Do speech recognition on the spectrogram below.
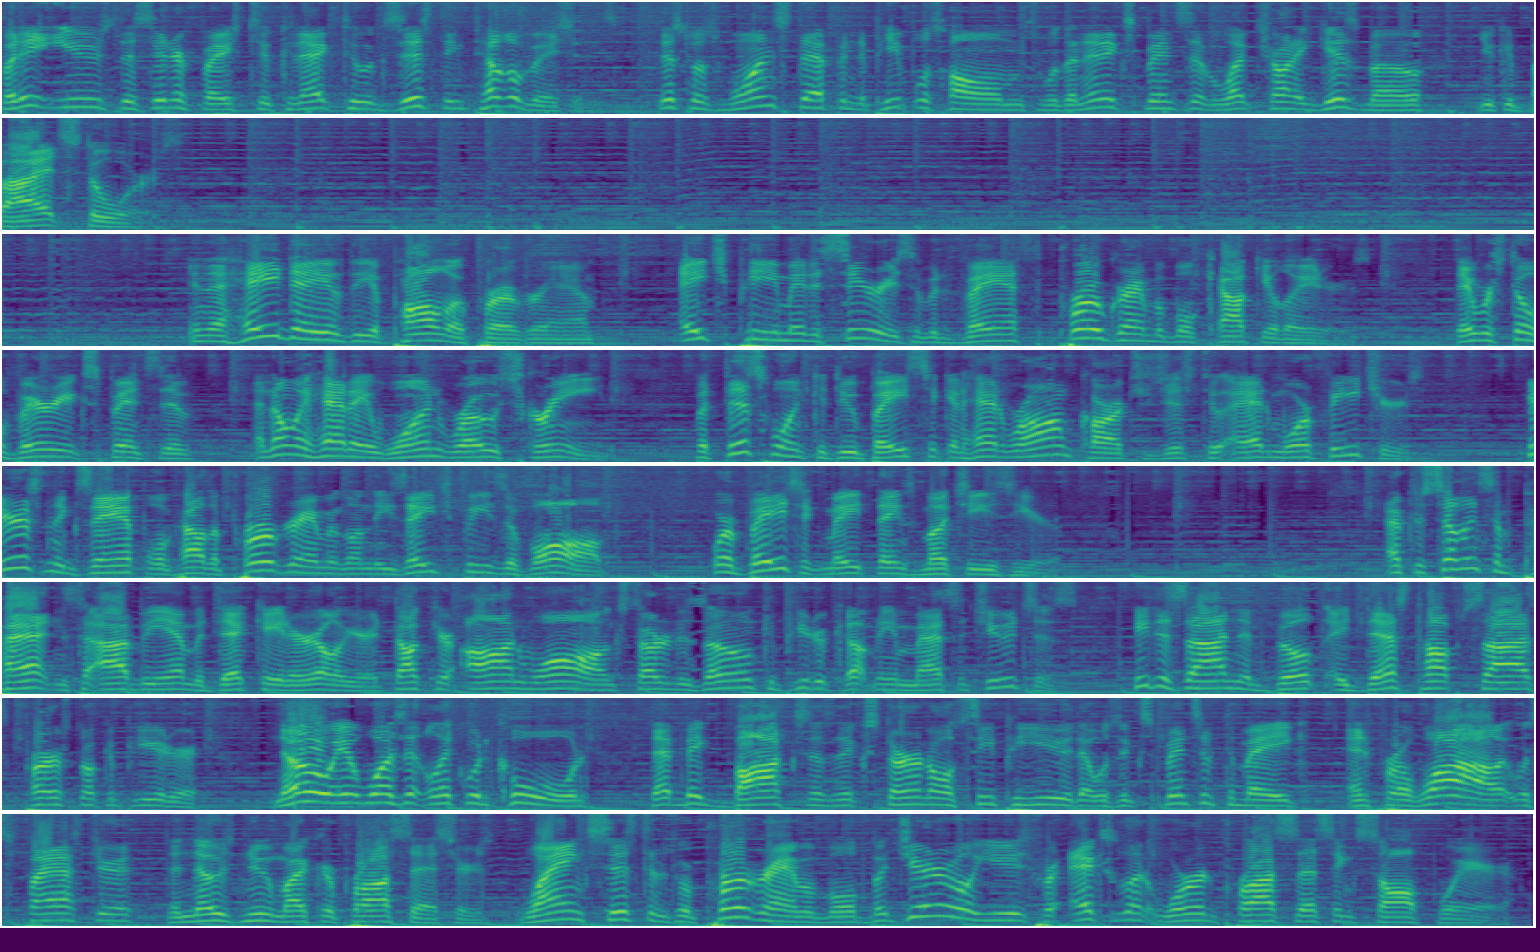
but it used this interface to connect to existing televisions. This was one step into people's homes with an inexpensive electronic gizmo you could buy at stores. In the heyday of the Apollo program, HP made a series of advanced programmable calculators. They were still very expensive and only had a one row screen, but this one could do basic and had ROM cartridges to add more features. Here's an example of how the programming on these HPs evolved, where BASIC made things much easier. After selling some patents to IBM a decade earlier, Dr. An Wang started his own computer company in Massachusetts. He designed and built a desktop-sized personal computer. No, it wasn't liquid cooled. That big box is an external CPU that was expensive to make, and for a while it was faster than those new microprocessors. Wang systems were programmable, but generally used for excellent word processing software.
